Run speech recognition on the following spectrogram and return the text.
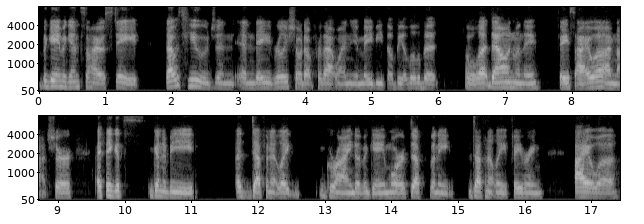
the game against Ohio State that was huge, and and they really showed up for that one. And maybe they'll be a little bit of a letdown when they face Iowa. I'm not sure. I think it's going to be a definite like grind of a game, or definitely definitely favoring Iowa.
